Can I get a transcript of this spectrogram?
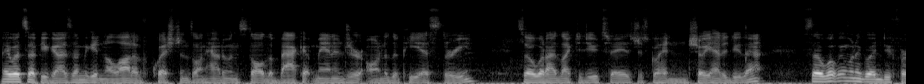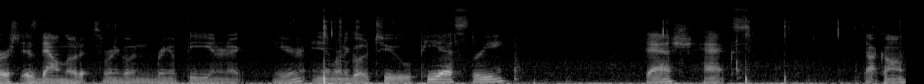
Hey, what's up, you guys? I'm getting a lot of questions on how to install the backup manager onto the PS3. So what I'd like to do today is just go ahead and show you how to do that. So what we want to go ahead and do first is download it. So we're going to go ahead and bring up the internet here, and we're going to go to ps3-hacks.com.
